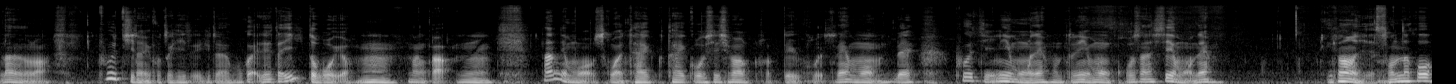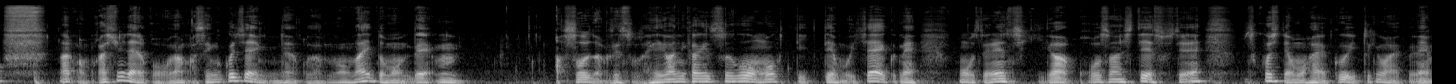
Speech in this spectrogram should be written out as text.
なんだろうな、プーチンの言うこと聞いてきたら僕は絶対いいと思うよ。うん。なんか、うん。なんでもそこまで対対抗してしまうかっていうことですね。もう。で、プーチンにもうね、本当にもう降参してもうね、今までそんなこう、なんか昔みたいなこう、なんか戦国時代みたいなことはもうないと思うんで、うん。あそうじゃなくて、その平和にヶ月後をもって言って、もういち早くね、もうゼレンスキーが降参して、そしてね、少しでも早く、一時も早くね、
